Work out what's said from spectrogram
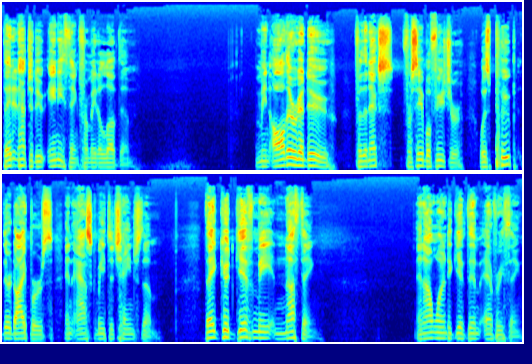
they didn't have to do anything for me to love them. I mean, all they were going to do for the next foreseeable future was poop their diapers and ask me to change them. They could give me nothing, and I wanted to give them everything.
